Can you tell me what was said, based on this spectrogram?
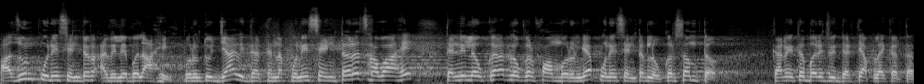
अजून पुणे सेंटर अवेलेबल आहे. परंतु ज्या विद्यार्थ्यांना पुणे सेंटरच हवं आहे त्यांनी लवकरात लवकर फॉर्म भरून घ्या. पुणे सेंटर लवकर संपतं. कारण इथं बरेच विद्यार्थी अप्लाय करतात.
